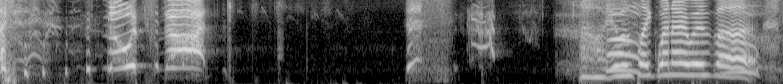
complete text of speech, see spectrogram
it's not. Oh, it was like when I was uh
